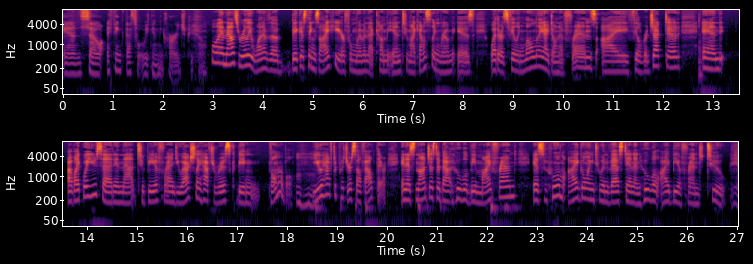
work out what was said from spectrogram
and so I think that's what we can encourage people. Well, and that's really one of the biggest things I hear from women that come into my counseling room is whether it's feeling lonely, I don't have friends, I feel rejected, and I like what you said in that to be a friend, you actually have to risk being vulnerable. Mm-hmm. You have to put yourself out there. And it's not just about who will be my friend, it's who am I going to invest in and who will I be a friend to? Yeah.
